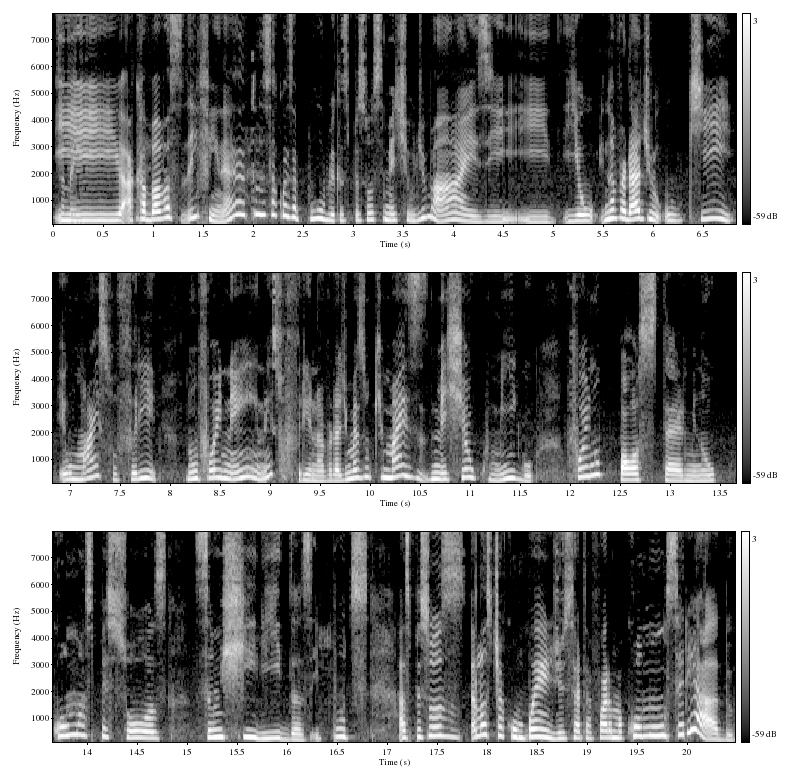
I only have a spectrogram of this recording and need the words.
E acabava, enfim, né? Toda essa coisa pública, as pessoas se metiam demais. E, e, e eu, na verdade, o que eu mais sofri não foi nem, nem sofri, na verdade, mas o que mais mexeu comigo foi no pós-término, como as pessoas são enxeridas. E, putz, as pessoas, elas te acompanham, de certa forma, como um seriado.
